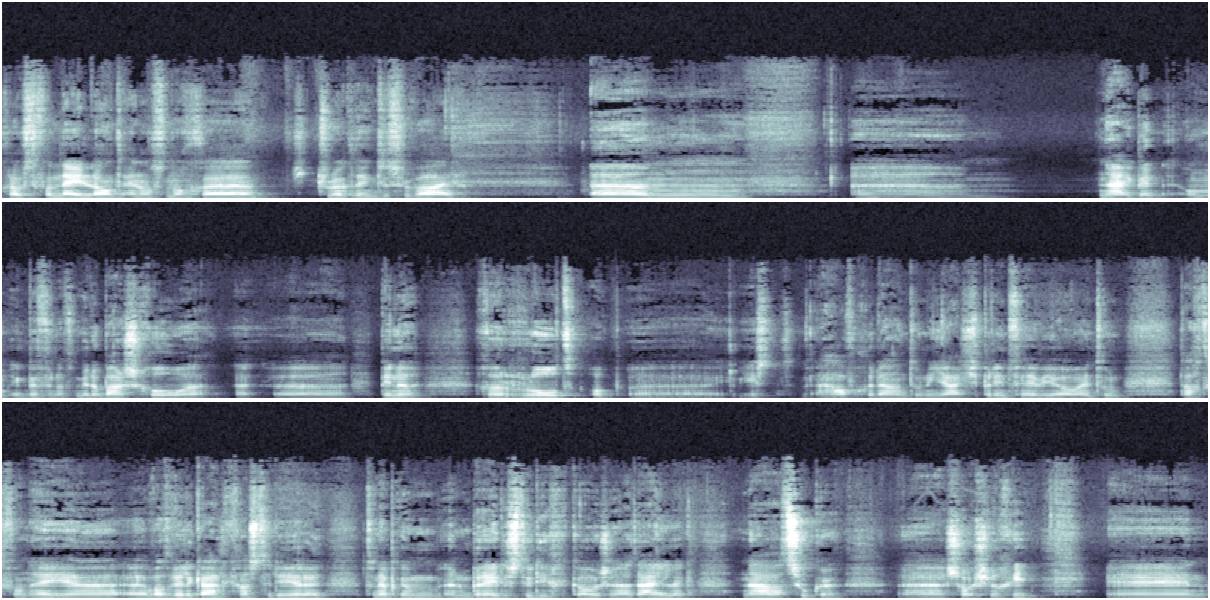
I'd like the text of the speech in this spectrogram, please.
grootste van Nederland en alsnog eh, struggling to survive. Ehm, ehm, nou, ik ben, om, ik ben vanaf de middelbare school eh, eh, binnengerold op eerst HAVO gedaan, toen een jaartje sprint VWO en toen dacht ik van hé, hey, wat wil ik eigenlijk gaan studeren? Toen heb ik een, een brede studie gekozen uiteindelijk na wat zoeken, sociologie. En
